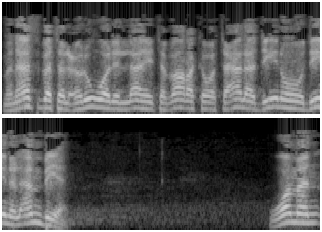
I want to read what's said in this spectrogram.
من أثبت العلو لله تبارك وتعالى دينه دين الأنبياء. ومن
